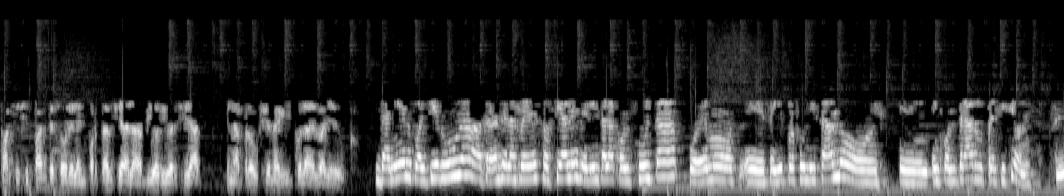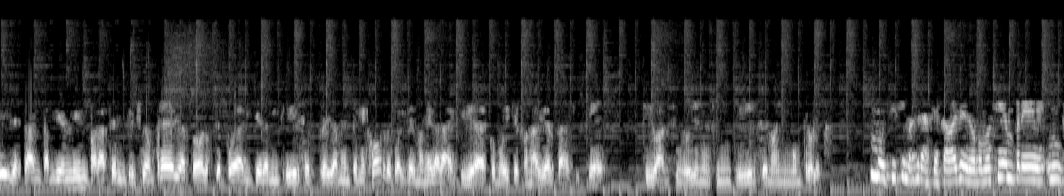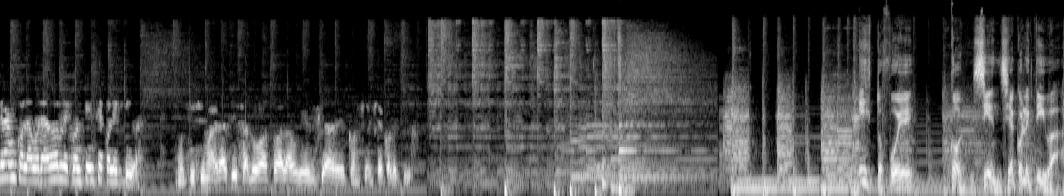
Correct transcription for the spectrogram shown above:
participantes sobre la importancia de la biodiversidad en la producción agrícola del Valle de Uco. Daniel, cualquier duda a través de las redes sociales del INTA La Consulta podemos eh, seguir profundizando o eh, encontrar precisiones. Sí, están también link para hacer inscripción previa, todos los que puedan y quieran inscribirse previamente mejor, de cualquier manera las actividades como dije son abiertas, así que si van, si no vienen sin inscribirse no hay ningún problema. Muchísimas gracias, caballero. Como siempre, un gran colaborador de Conciencia Colectiva. Muchísimas gracias y saludo a toda la audiencia de Conciencia Colectiva. Esto fue Conciencia Colectiva.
